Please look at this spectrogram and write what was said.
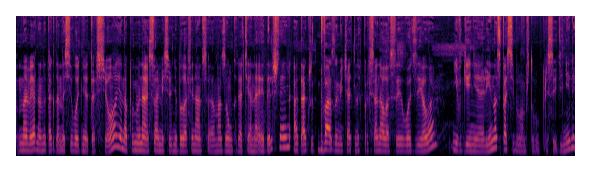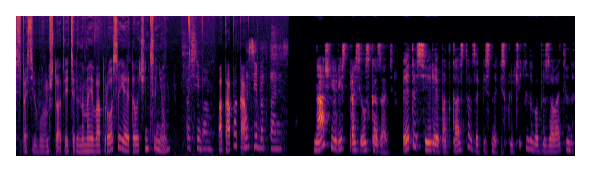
Наверное, ну, тогда на сегодня это все. Я напоминаю, с вами сегодня была финансовая амазонка Татьяна Эдельштейн, а также два замечательных профессионала своего дела. Евгения Арина, спасибо вам, что вы присоединились. Спасибо вам, что ответили на мои вопросы. Я это очень ценю. Спасибо. Пока-пока. Спасибо, Таня. Наш юрист просил сказать, эта серия подкастов записана исключительно в образовательных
